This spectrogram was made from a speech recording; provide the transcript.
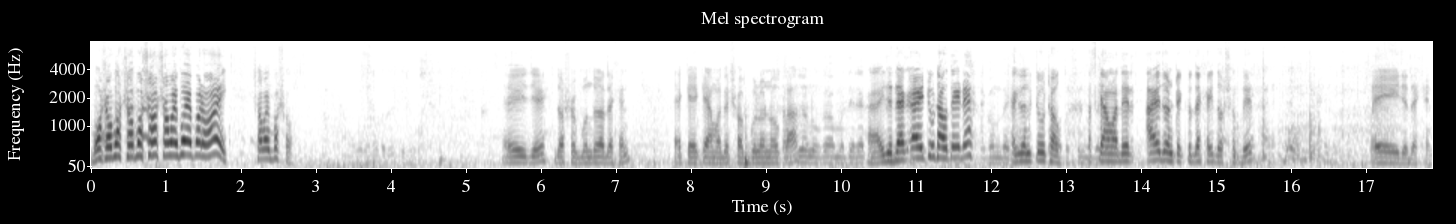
বসো বসো বসো, সবাই বয়ে পড়ো ওই সবাই বসো। এই যে দর্শক বন্ধুরা দেখেন একে একে আমাদের সবগুলো নৌকা। হ্যাঁ এই যে দেখ এই একটু উঠাও তো এটা। একজন একটু উঠাও। আজকে আমাদের আয়োজনটা একটু দেখাই দর্শকদের। এই যে দেখেন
